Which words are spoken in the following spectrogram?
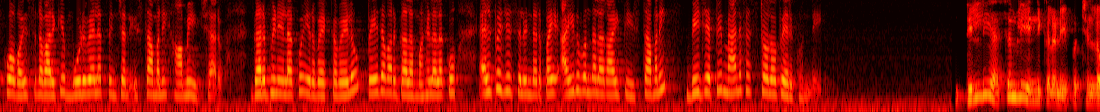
ఎక్కువ వయసున్న వారికి మూడు వేల పింఛన్ ఇస్తామని హామీ ఇచ్చారు. గర్భిణీలకు ఇరవై ఒక్క వేలు పేద వర్గాల మహిళలకు ఎల్పీజీ సిలిండర్పై ఐదు వందల రాయితీ ఇస్తామని బీజేపీ మేనిఫెస్టోలో పేర్కొంది. ఢిల్లీ అసెంబ్లీ ఎన్నికల నేపథ్యంలో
